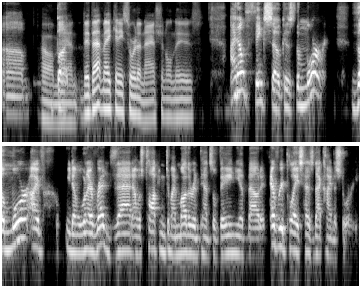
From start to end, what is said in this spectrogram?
Um, Oh But- man, did that make any sort of national news? I don't think so because the more the more I've you know when I read that I was talking to my mother in Pennsylvania about it. Every place has that kind of story.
